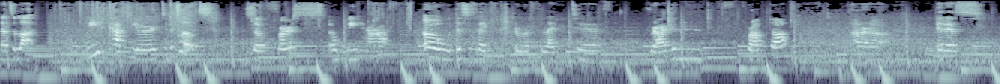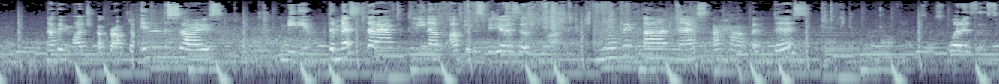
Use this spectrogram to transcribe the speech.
That's a lot. We cut here to the clothes. So first uh, we have, oh, this is like a reflective dragon crop top. I don't know. It is nothing much, a crop top. In the size medium. The mess that I have to clean up after this video is a lot. Moving on, next I have this. What is this?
